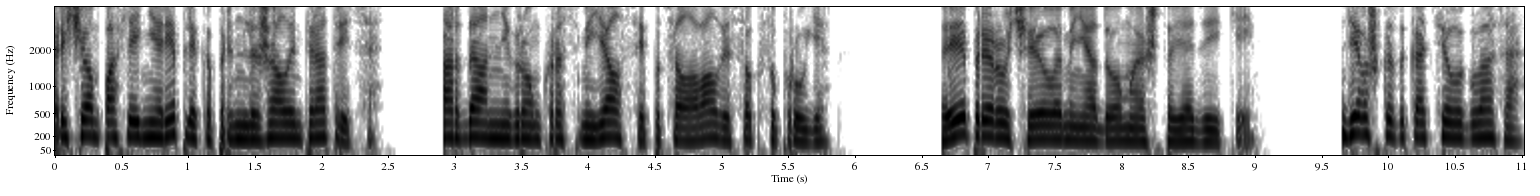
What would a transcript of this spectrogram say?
причем последняя реплика принадлежала императрице. Ардан негромко рассмеялся и поцеловал висок супруги. «Ты приручила меня, думая, что я дикий». Девушка закатила глаза.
